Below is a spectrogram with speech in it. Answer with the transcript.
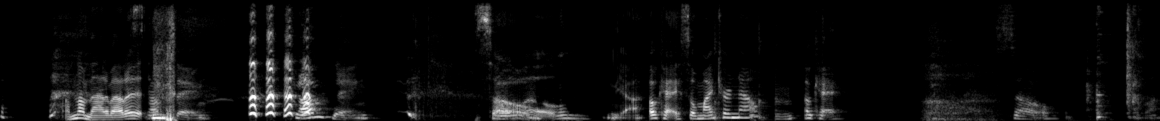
I'm not mad about it. something something so LOL. yeah okay so my turn now Mm, okay so hold on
